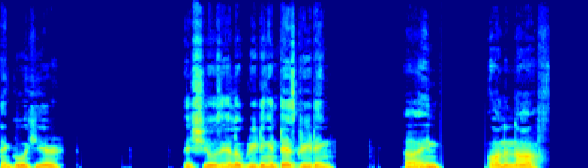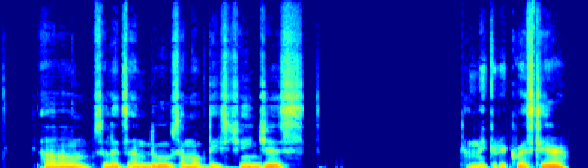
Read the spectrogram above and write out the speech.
I go here. This shows hello greeting and test greeting uh, in on and off. Um, so let's undo some of these changes make a request here.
